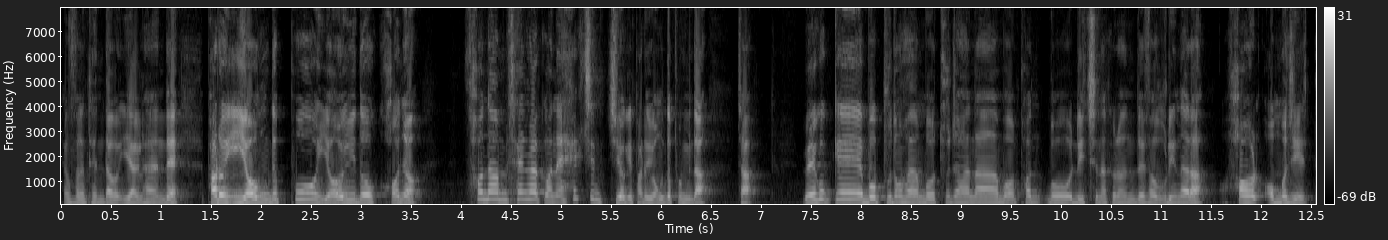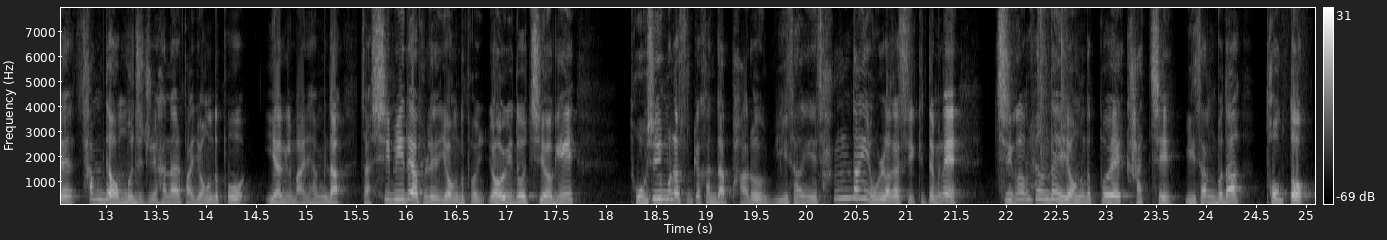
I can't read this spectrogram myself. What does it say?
형성된다고 이야기를 하는데 바로 이 영등포 여의도 건역 서남 생활권의 핵심 지역이 바로 영등포입니다. 자 외국계 뭐 부동산 뭐 투자나 뭐, 펀, 뭐 리츠나 그런 데서 우리나라 서울 업무지 일대 3대 업무지 중에 하나를 바로 영등포 이야기를 많이 합니다. 자 12대가 불리는 영등포 여의도 지역이 도시문화 습격한다. 바로 위상이 상당히 올라갈 수 있기 때문에 지금 현대 영등포의 가치 위상보다 더욱더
